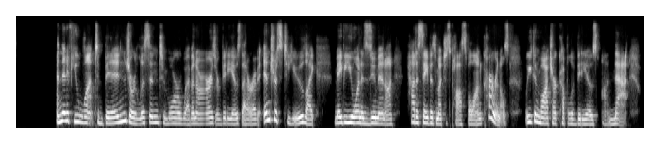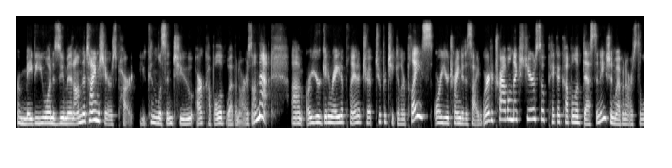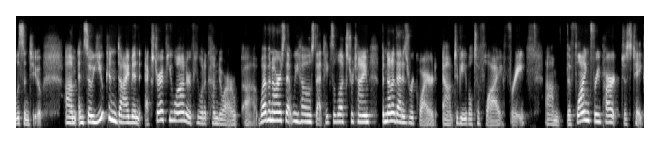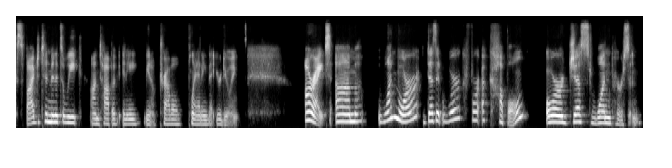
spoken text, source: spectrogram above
And then if you want to binge or listen to more webinars or videos that are of interest to you, like maybe you want to zoom in on how to save as much as possible on car rentals. Well, you can watch our couple of videos on that. Or maybe you want to zoom in on the timeshares part. You can listen to our couple of webinars on that. Um, or you're getting ready to plan a trip to a particular place, or you're trying to decide where to travel next year. So pick a couple of destination webinars to listen to. Um, and so you can dive in extra if you want, or if you want to come to our uh, webinars that we host, that takes a little extra time, but none of that is required uh, to be able to fly free. Um, the flying free part just takes takes five to 10 minutes a week on top of any, you know, travel planning that you're doing. All right. Um, one more. Does it work for a couple or just one person?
